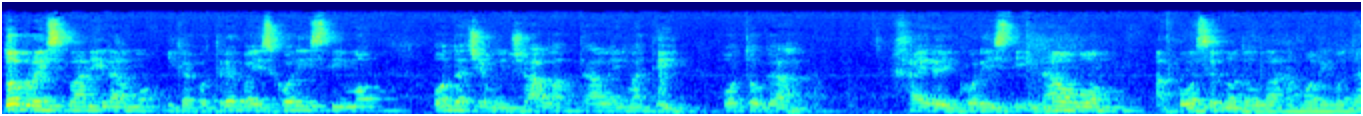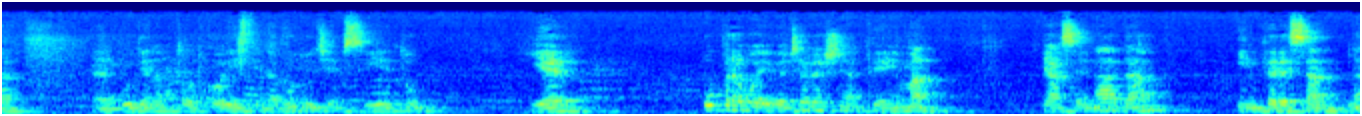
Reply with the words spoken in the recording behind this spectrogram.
dobro isplaniramo i kako treba iskoristimo, onda ćemo inša Allah imati od toga hajra i koristi i na ovom, a posebno da Allaha molimo da e, bude nam to koristi na budućem svijetu, jer upravo je večerašnja tema, ja se nadam, interesantna,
